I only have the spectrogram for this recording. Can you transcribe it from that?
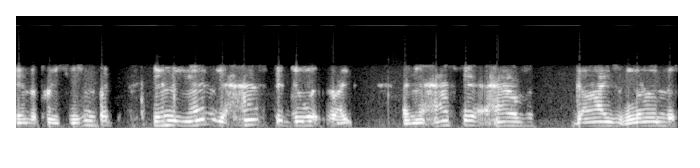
in the preseason. But in the end, you have to do it right, and you have to have guys learn the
